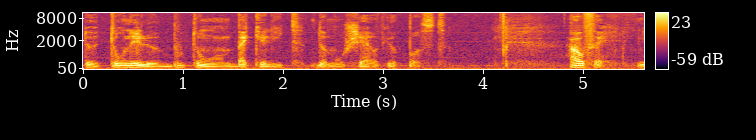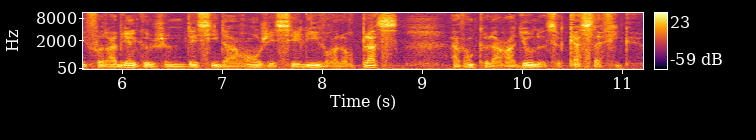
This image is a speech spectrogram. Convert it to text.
de tourner le bouton en bakélite de mon cher vieux poste. Ah, au fait, il faudra bien que je me décide à ranger ces livres à leur place avant que la radio ne se casse la figure.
